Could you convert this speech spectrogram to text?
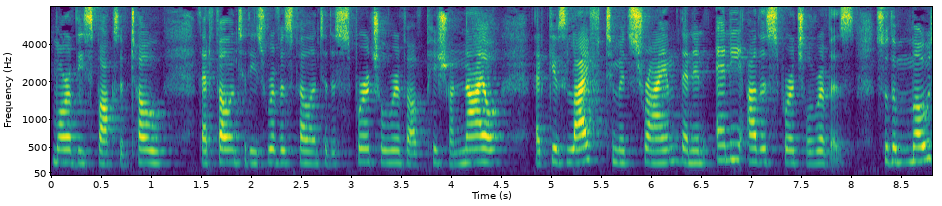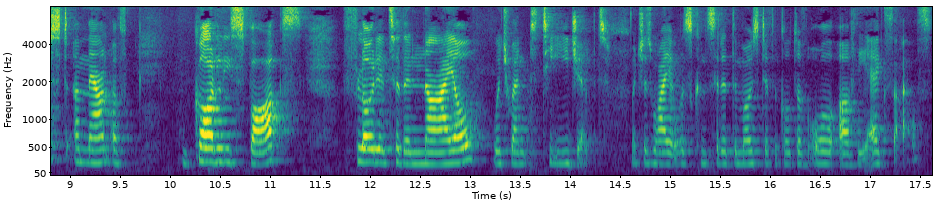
More of these sparks of Tohu that fell into these rivers fell into the spiritual river of Pishon Nile that gives life to Mitzrayim than in any other spiritual rivers. So the most amount of godly sparks flowed into the Nile, which went to Egypt, which is why it was considered the most difficult of all of the exiles.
